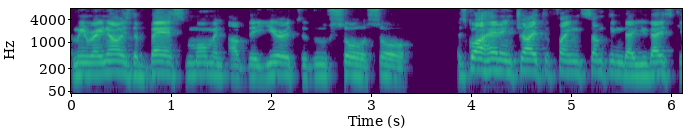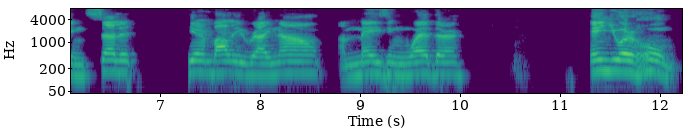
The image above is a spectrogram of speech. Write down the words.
I mean, right now is the best moment of the year to do so. So let's go ahead and try to find something that you guys can sell it here in Bali right now. Amazing weather. And you are home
